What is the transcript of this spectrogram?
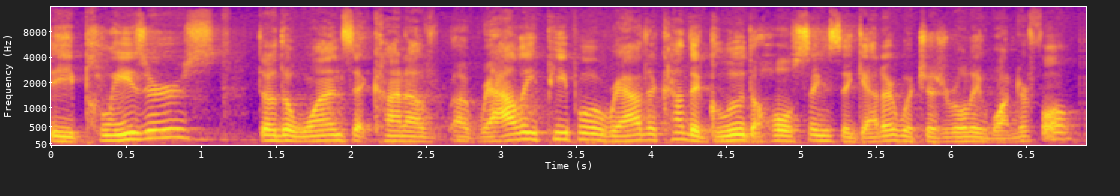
the pleasers they're the ones that kind of uh, rally people around. They're kind of the glue that holds things together, which is really wonderful.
